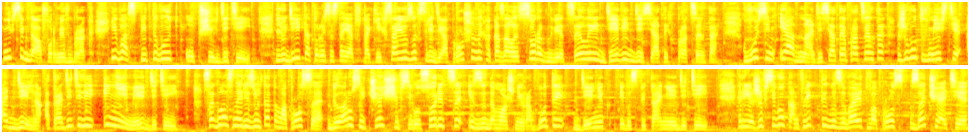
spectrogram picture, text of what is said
не всегда оформив брак, и воспитывают общих детей. Людей, которые состоят в таких союзах среди опрошенных оказалось 42,9%. 8,1% живут вместе отдельно от родителей и не имеют детей. Согласно результатам опроса, белорусы чаще всего ссорятся из-за домашней работы, денег и воспитания детей. Реже всего конфликты вызывает вопрос зачатия,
